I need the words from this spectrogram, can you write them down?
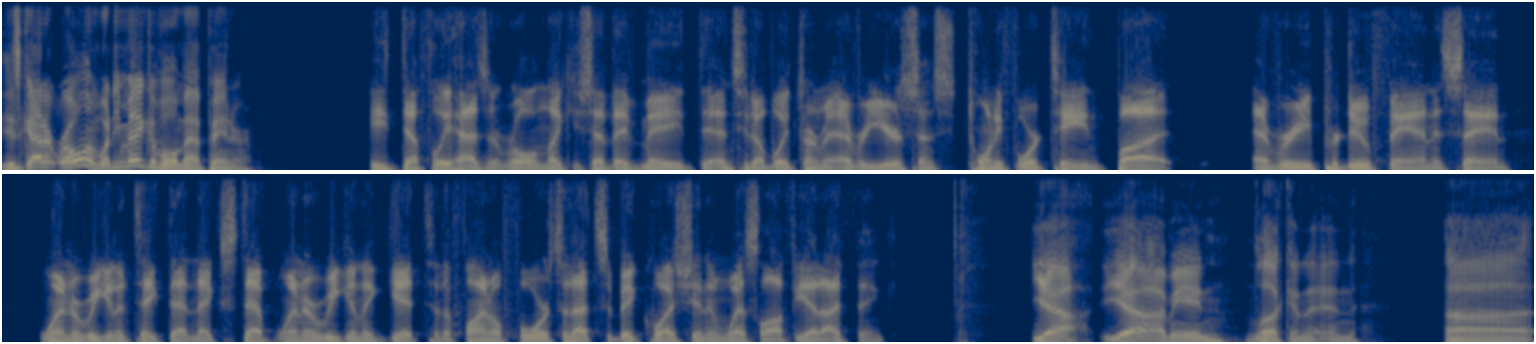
He's got it rolling. What do you make of old Matt Painter? He definitely has it rolling. Like you said, they've made the NCAA tournament every year since 2014. But every Purdue fan is saying, when are we going to take that next step? When are we going to get to the Final Four? So that's a big question in West Lafayette, I think. Yeah, yeah. I mean, look, and and uh,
